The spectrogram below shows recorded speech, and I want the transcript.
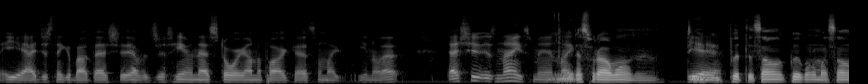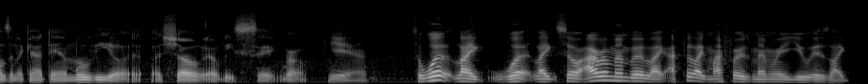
and yeah, I just think about that shit. I was just hearing that story on the podcast. I'm like, you know that that shit is nice, man. yeah, Like, that's what I want, man. Do Yeah. you put the song, put one of my songs in a goddamn movie or a show, that would be sick, bro. yeah. So what, like, what, like, so I remember, like, I feel like my first memory of you is like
